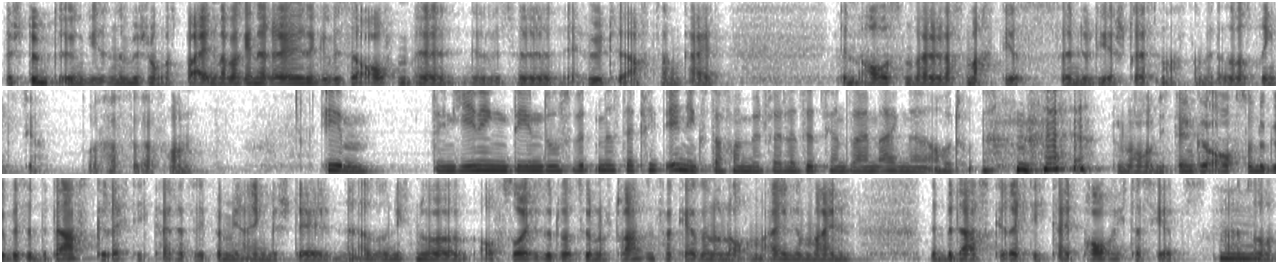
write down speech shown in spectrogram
bestimmt irgendwie so eine Mischung aus beiden. Aber generell eine gewisse, auf, äh, gewisse erhöhte Achtsamkeit im Außen, weil was macht dir wenn du dir Stress machst damit? Also was bringt es dir? Was hast du davon? Eben denjenigen, dem du es widmest, der kriegt eh nichts davon mit, weil er sitzt ja in seinem eigenen Auto. genau, und ich denke auch, so eine gewisse Bedarfsgerechtigkeit hat sich bei mir eingestellt. Ne? Also nicht nur auf solche Situationen im Straßenverkehr, sondern auch im Allgemeinen eine Bedarfsgerechtigkeit. Brauche ich das jetzt? Mhm. Also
